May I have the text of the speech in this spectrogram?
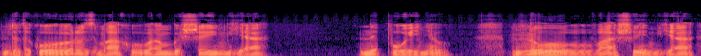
До такого розмаху вам би ще ім'я. Не пойняв? Ну, ваше ім'я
